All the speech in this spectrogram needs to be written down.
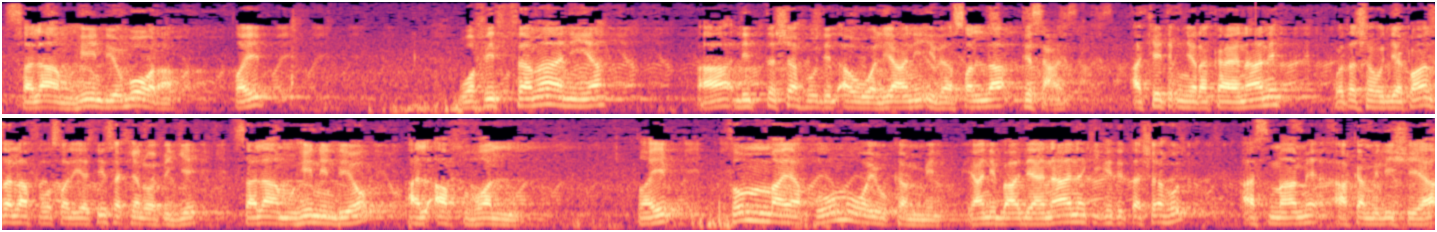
salamu hii ndio bora طيب وفي الثمانية آه للتشهد الأول يعني إذا صلى تسعا. أكيد من ركاية نانه وتشهد ya kwanza alafu swali ya tisa طيب ثم يقوم ويكمل. يعني بعد ya nane kiketi التشهد أسمامه أكمليش يا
